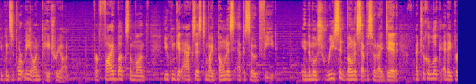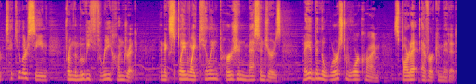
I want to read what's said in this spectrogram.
you can support me on Patreon. For 5 bucks a month, you can get access to my bonus episode feed. In the most recent bonus episode I did, I took a look at a particular scene from the movie 300 and explain why killing Persian messengers may have been the worst war crime Sparta ever committed.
